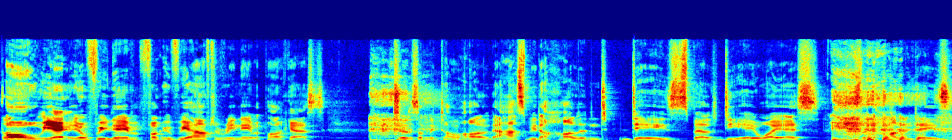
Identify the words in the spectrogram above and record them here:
But- oh yeah, you know, if we name fuck, if we have to rename a podcast to something Tom Holland, it has to be the Holland Days, spelled D A Y S. It's like the Holland Days.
